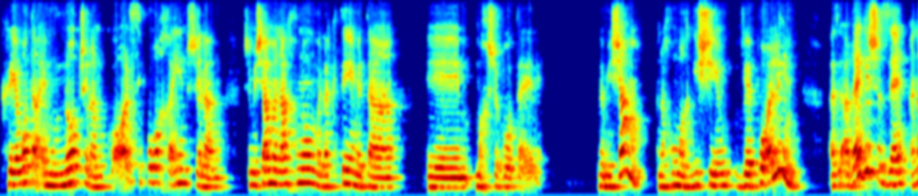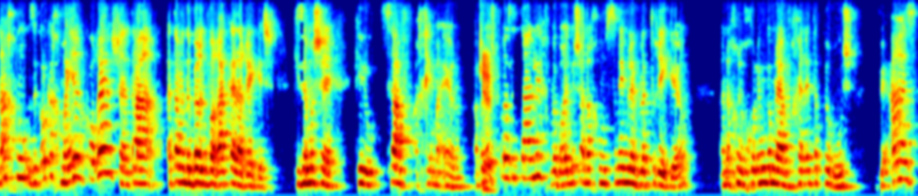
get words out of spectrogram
קיימות האמונות שלנו, כל סיפור החיים שלנו, שמשם אנחנו מלקטים את המחשבות האלה. ומשם אנחנו מרגישים ופועלים. אז הרגש הזה, אנחנו, זה כל כך מהיר קורה שאתה מדבר כבר רק על הרגש, כי זה מה שכאילו צף הכי מהר. אבל כן. יש פה איזה תהליך, וברגע שאנחנו שמים לב לטריגר, אנחנו יכולים גם לאבחן את הפירוש, ואז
